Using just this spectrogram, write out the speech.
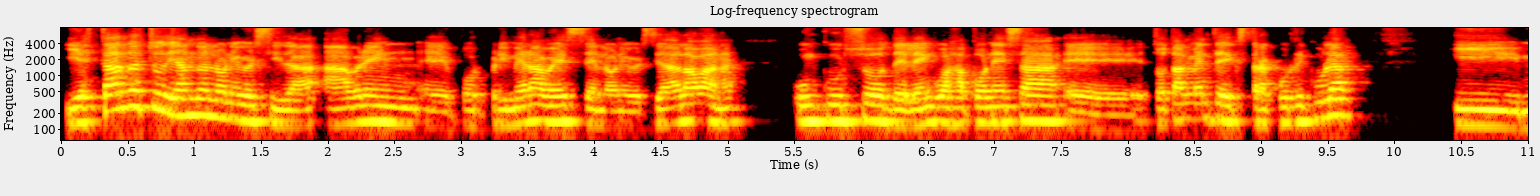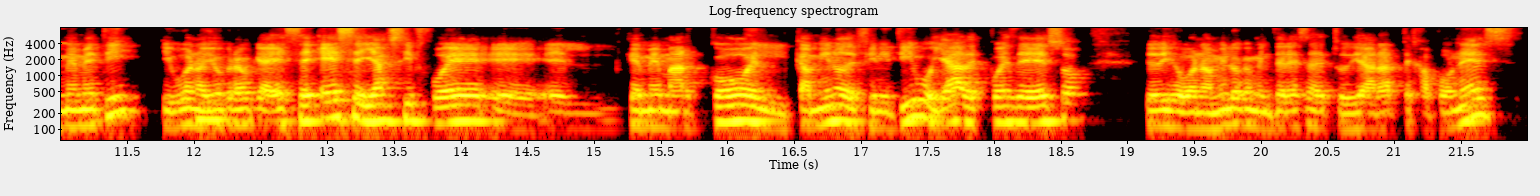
Y estando estudiando en la universidad, abren eh, por primera vez en la Universidad de La Habana un curso de lengua japonesa eh, totalmente extracurricular y me metí y bueno, yo creo que ese, ese ya sí fue eh, el que me marcó el camino definitivo. Ya después de eso, yo dije, bueno, a mí lo que me interesa es estudiar arte japonés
